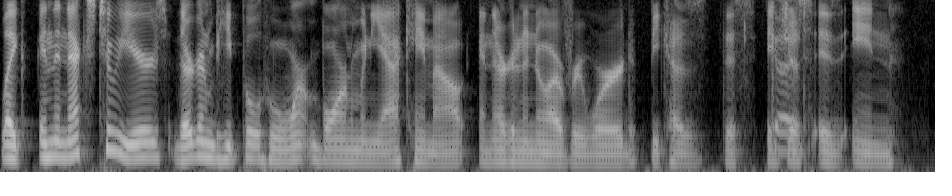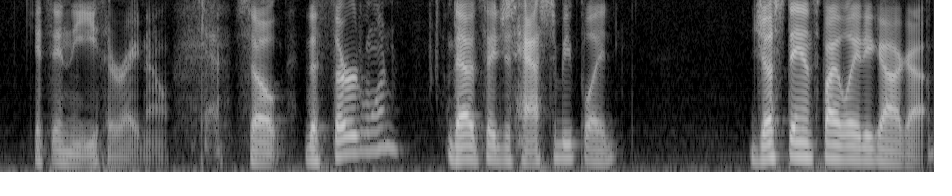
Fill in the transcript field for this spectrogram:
like in the next two years, there are going to be people who weren't born when Yeah came out, and they're going to know every word because this it Good. just is in it's in the ether right now. 'Kay. So the third one that I would say just has to be played. Just Dance by Lady Gaga.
